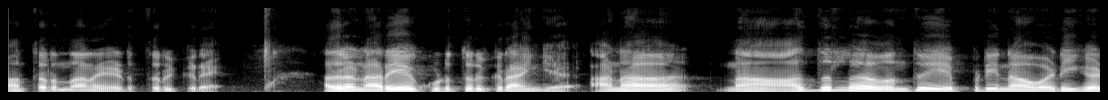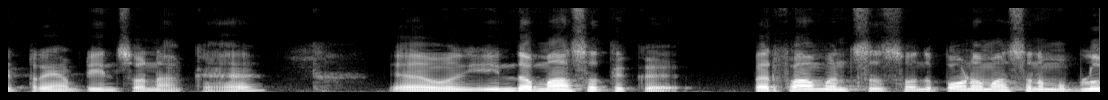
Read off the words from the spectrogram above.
மாத்திரம் தான் நான் எடுத்திருக்கிறேன். அதில் நிறைய கொடுத்துருக்குறாங்க ஆனால் நான் அதில் வந்து எப்படி நான் வடிகட்டுறேன் அப்படின்னு சொன்னாக்க, இந்த மாதத்துக்கு பெர்ஃபார்மன்ஸஸ் வந்து போன மாதம் நம்ம ப்ளூ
